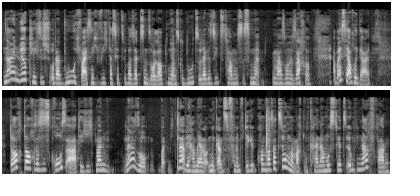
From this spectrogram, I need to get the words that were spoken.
nein, wirklich. Oder du, ich weiß nicht, wie ich das jetzt übersetzen soll, ob wir uns geduzt oder gesiezt haben. Das ist immer, immer so eine Sache. Aber ist ja auch egal. Doch, doch, das ist großartig. Ich meine, ne, so, klar, wir haben ja eine ganz vernünftige Konversation gemacht und keiner musste jetzt irgendwie nachfragen.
